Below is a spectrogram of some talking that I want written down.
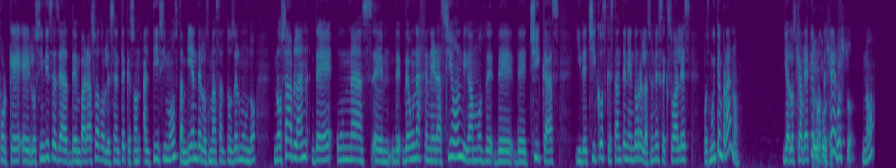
porque eh, los índices de, embarazo adolescente, que son altísimos, también de los más altos del mundo, nos hablan de unas, em, de, una generación, digamos, de, de, chicas y de chicos que están teniendo relaciones sexuales, pues muy temprano, y a los que habría que proteger, por supuesto. ¿no?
